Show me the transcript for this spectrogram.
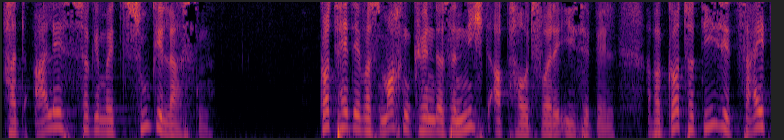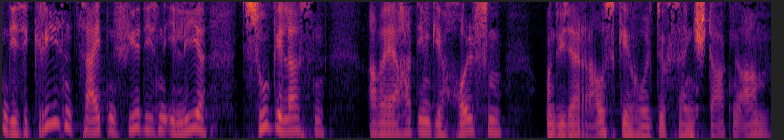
hat alles, sage ich mal, zugelassen. Gott hätte was machen können, dass er nicht abhaut vor der Isabel. Aber Gott hat diese Zeiten, diese Krisenzeiten für diesen Elia zugelassen, aber er hat ihm geholfen und wieder rausgeholt durch seinen starken Arm.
